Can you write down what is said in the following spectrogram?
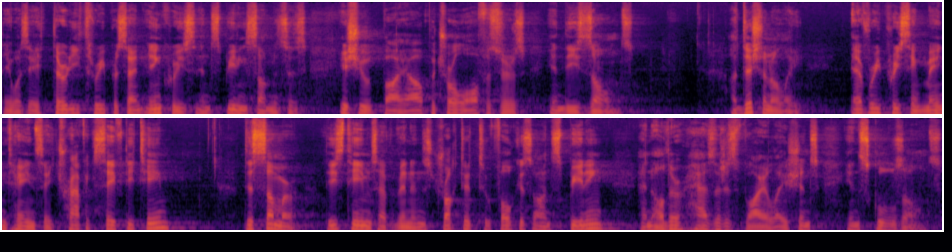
there was a 33% increase in speeding summonses issued by our patrol officers in these zones. Additionally, every precinct maintains a traffic safety team. This summer, these teams have been instructed to focus on speeding and other hazardous violations in school zones.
